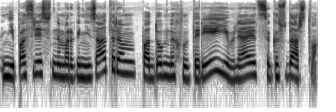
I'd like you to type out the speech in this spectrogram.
непосредственным организатором подобных лотерей является государство?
